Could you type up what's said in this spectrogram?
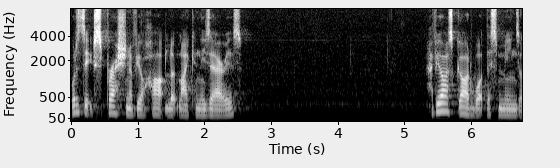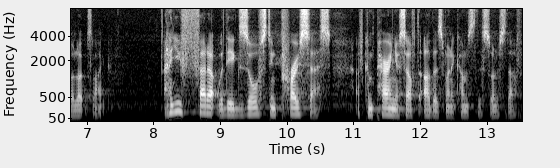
What does the expression of your heart look like in these areas? Have you asked God what this means or looks like? Are you fed up with the exhausting process of comparing yourself to others when it comes to this sort of stuff?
